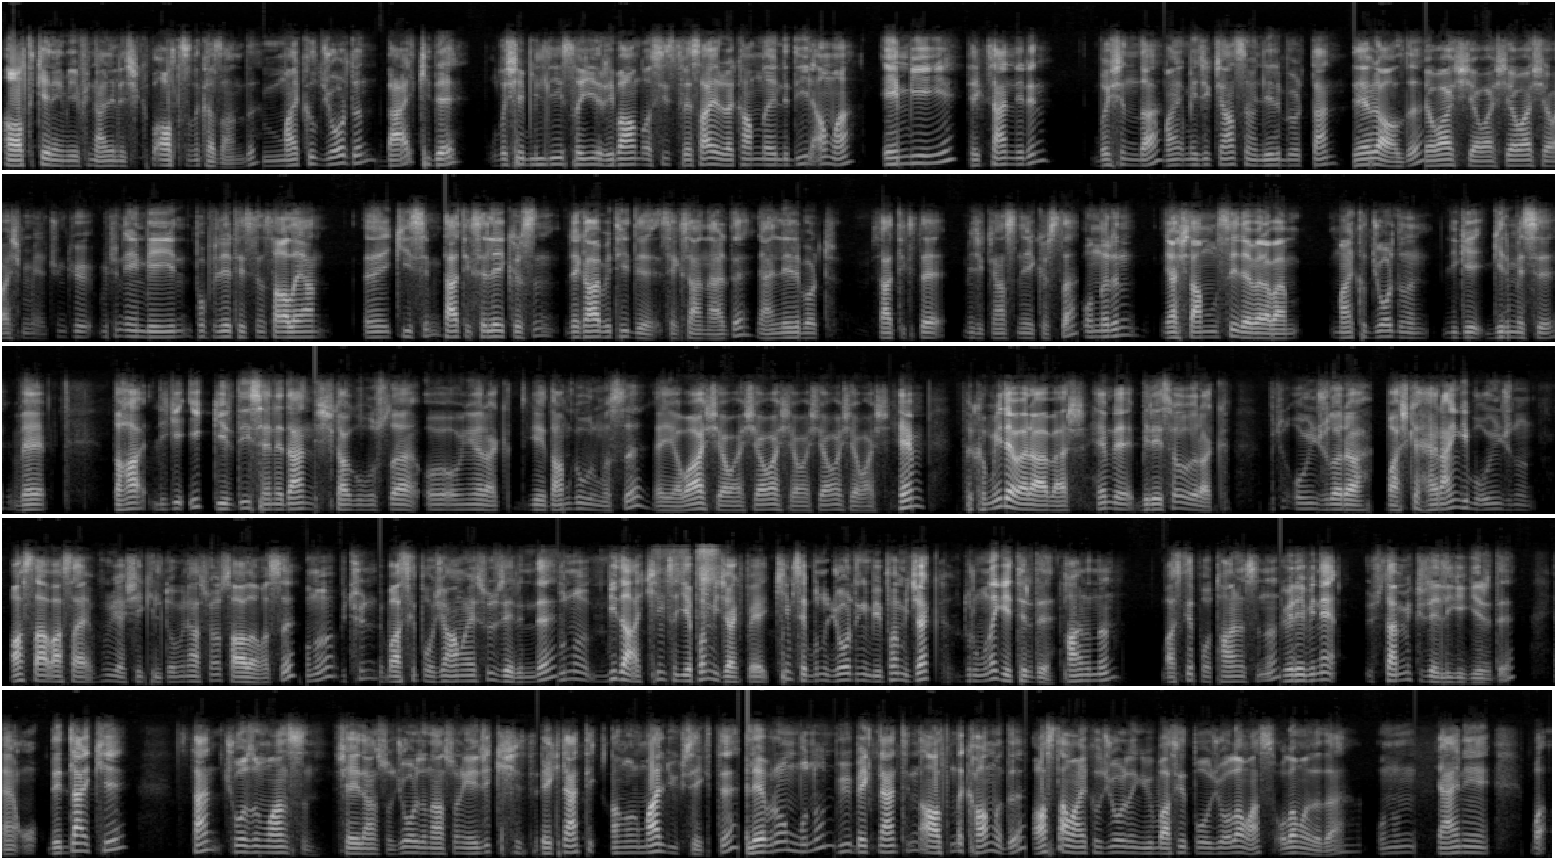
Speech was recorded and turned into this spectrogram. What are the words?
6 kere NBA finallerine çıkıp 6'sını kazandı. Michael Jordan belki de ulaşabildiği sayı, rebound, asist vesaire rakamlarıyla değil ama NBA'yi 80'lerin başında Ma- Magic Johnson ve Larry Bird'den devraldı. Yavaş yavaş yavaş yavaş. Çünkü bütün NBA'in popülaritesini sağlayan e, iki isim Celtics ile Lakers'ın rekabetiydi 80'lerde. Yani Larry Bird Celtics'te, Magic Johnson Lakers'ta. Onların yaşlanmasıyla beraber Michael Jordan'ın lige girmesi ve daha lige ilk girdiği seneden Chicago Bulls'ta oynayarak damga vurması ve yavaş yavaş yavaş yavaş yavaş yavaş hem takımıyla beraber hem de bireysel olarak bütün oyunculara başka herhangi bir oyuncunun asla ve asla yapamayacağı şekilde dominasyon sağlaması onu bütün basketbol camiası üzerinde bunu bir daha kimse yapamayacak ve kimse bunu Jordan gibi yapamayacak durumuna getirdi. Tanrı'nın basketbol tanrısının görevine üstlenmek üzere lige girdi. Yani o, dediler ki sen chosen one'sın şeyden sonra Jordan'dan sonra gelecek kişisin. Beklenti anormal yüksekti. LeBron bunun büyük beklentinin altında kalmadı. Asla Michael Jordan gibi basketbolcu olamaz. Olamadı da. Onun yani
